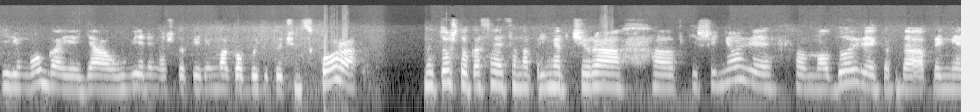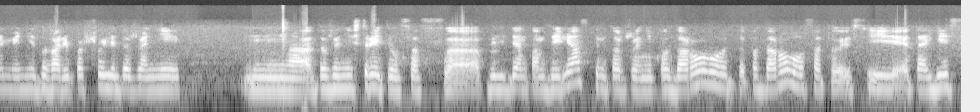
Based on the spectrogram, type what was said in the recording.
перемога, и я уверена, что перемога будет очень скоро. Но то, что касается, например, вчера э, в Кишиневе, в Молдове, когда премьер-министр Гарри Пашвили даже не даже не встретился с президентом Зеленским, тоже не поздоровался, поздоровался, то есть и это есть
